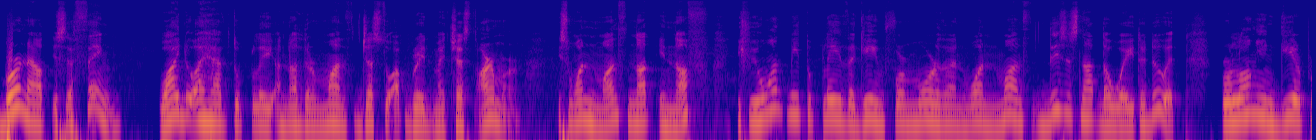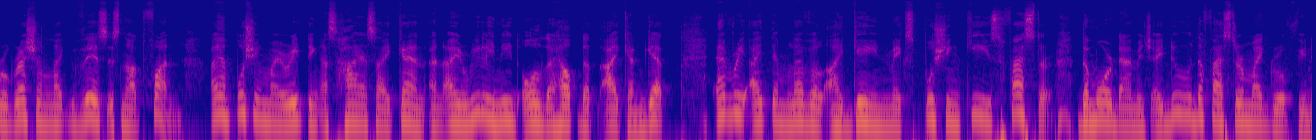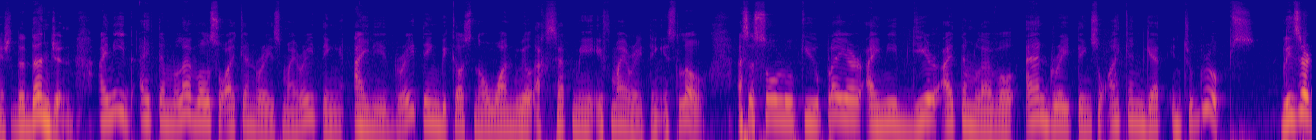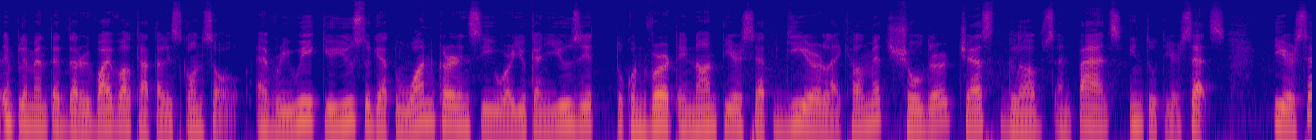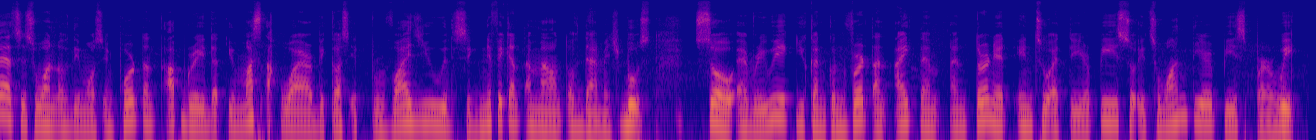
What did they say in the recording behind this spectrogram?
Burnout is a thing. Why do I have to play another month just to upgrade my chest armor? Is one month not enough? If you want me to play the game for more than one month, this is not the way to do it. Prolonging gear progression like this is not fun. I am pushing my rating as high as I can and I really need all the help that I can get. Every item level I gain makes pushing keys faster. The more damage I do, the faster my group finish the dungeon. I need item level so I can raise my rating. I need rating because no one will accept me if my rating is low. As a solo queue player, I need gear item level and rating so I can get into groups. Blizzard implemented the Revival Catalyst console. Every week, you used to get one currency where you can use it to convert a non-tier set gear like helmet, shoulder, chest, gloves, and pants into tier sets. Tier sets is one of the most important upgrade that you must acquire because it provides you with significant amount of damage boost. So every week you can convert an item and turn it into a tier piece so it's one tier piece per week.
